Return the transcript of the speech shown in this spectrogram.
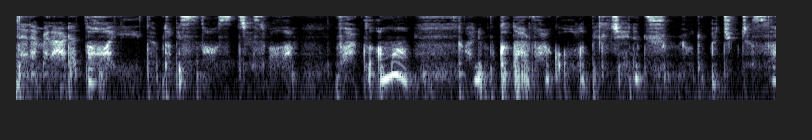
denemelerde daha iyiydim. Tabii sınav stresi falan farklı ama hani bu kadar fark olabileceğini düşünmüyordum açıkçası.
